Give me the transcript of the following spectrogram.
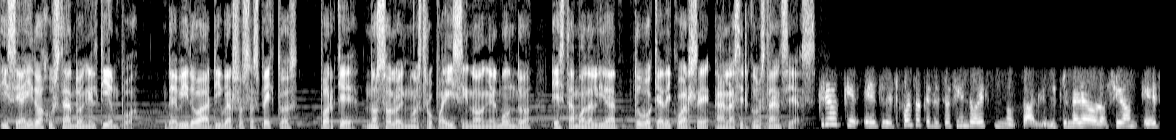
y se ha ido ajustando en el tiempo debido a diversos aspectos porque no solo en nuestro país, sino en el mundo, esta modalidad tuvo que adecuarse a las circunstancias. Creo que el esfuerzo que se está haciendo es notable. Mi primera evaluación es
